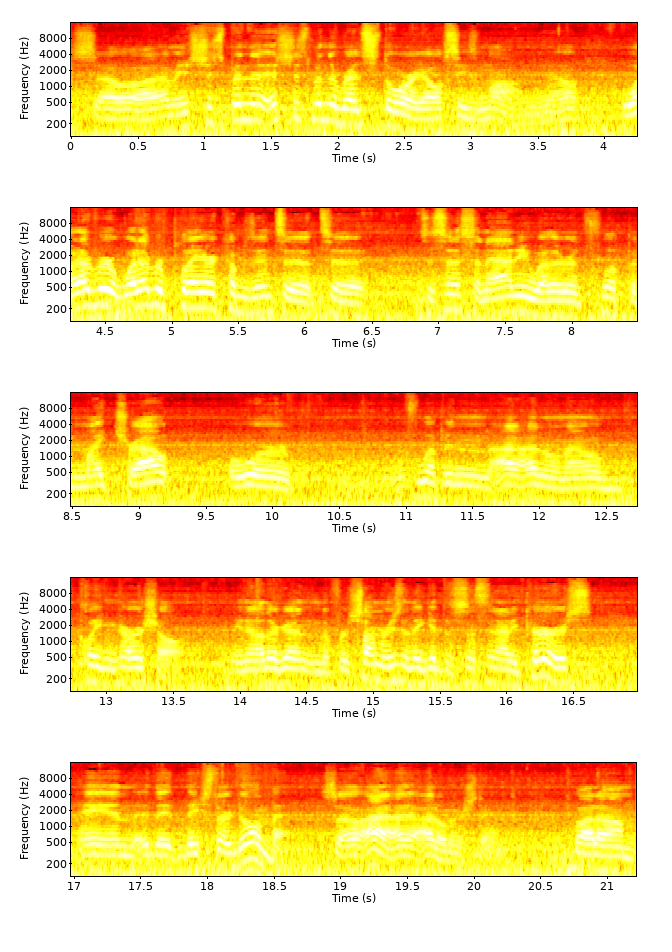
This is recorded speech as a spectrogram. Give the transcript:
So uh, I mean, it's just been the it's just been the red story all season long. You know, whatever whatever player comes into to to Cincinnati, whether it's flipping Mike Trout or flipping, I, I don't know, Clayton Kershaw. You know, they're going for some reason they get the Cincinnati curse and they, they start doing that. So I, I, I don't understand. But um,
